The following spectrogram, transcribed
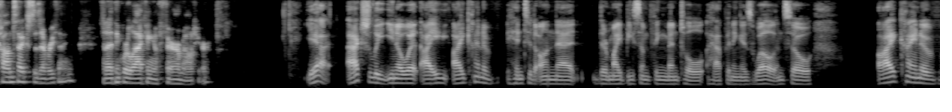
context is everything, and I think we're lacking a fair amount here. Yeah, actually, you know what? I I kind of hinted on that there might be something mental happening as well, and so I kind of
